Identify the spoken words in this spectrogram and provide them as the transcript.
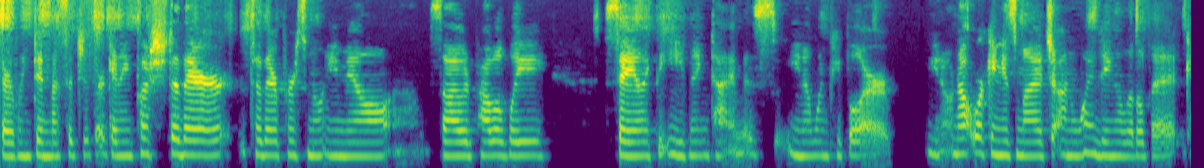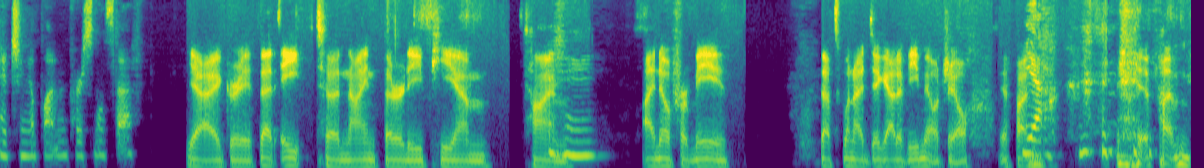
their linkedin messages are getting pushed to their to their personal email. Um, so i would probably say like the evening time is you know when people are you know not working as much unwinding a little bit catching up on personal stuff. Yeah i agree. That 8 to 9.30 p.m time mm-hmm. i know for me that's when i dig out of email jail if i'm yeah. if i'm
